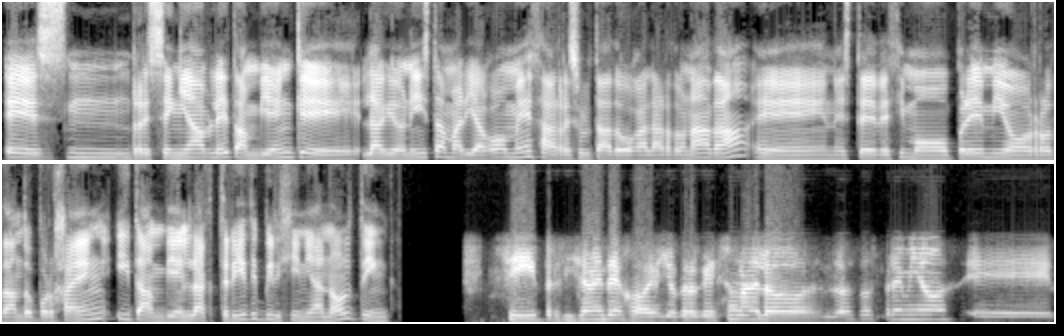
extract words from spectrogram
Es mm, reseñable también que la guionista María Gómez ha resultado galardonada en este décimo premio Rodando por Jaén y también la actriz Virginia Nolting. Sí, precisamente, joder, yo creo que es uno de los, dos premios eh,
